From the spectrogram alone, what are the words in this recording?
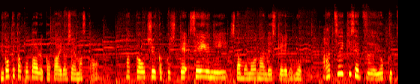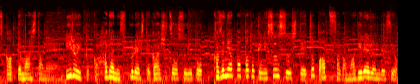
見かけたことある方いらっしゃいますか？発火を収穫して精油にしたものなんですけれども暑い季節よく使ってましたね。衣類とか肌にスプレーして外出をすると風に当たった時にスースーしてちょっと暑さが紛れるんですよ。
